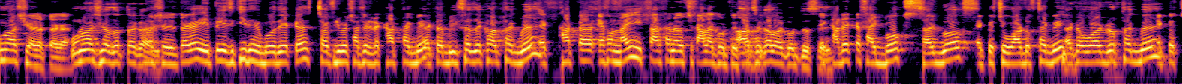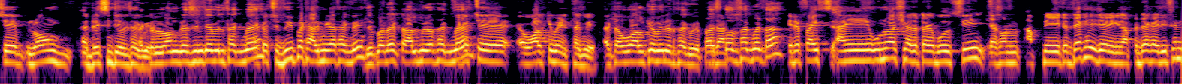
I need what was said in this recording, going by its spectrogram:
উনআশি হাজার টাকা। উনআশি হাজার টাকা উনআশি হাজার টাকা এই পেজে কি থাকবে বলে একটা ছয় ফিট বাই সাত ফিট একটা খাট থাকবে। একটা বিগ সাইজের খাট থাকবে। এক খাটটা এখন নাই কারখানা হচ্ছে কালার করতেছে। আচ্ছা কালার করতেছে। এই খাটের একটা সাইড বক্স সাইড বক্স একটা হচ্ছে ওয়ার্ডরোব থাকবে। একটা ওয়ার্ড্রপ থাকবে। একটা হচ্ছে লং ড্রেসিং টেবিল থাকবে। একটা লং ড্রেসিং টেবিল থাকবে। একটা হচ্ছে দুই পাটে আলমিরা থাকবে। দুই পাশে একটা আলমিরা থাকবে। একটা হচ্ছে ওয়াল ক্যাবিনেট থাকবে। একটা ওয়াল ক্যাবিনেট থাকবে। প্রাইস কত থাকবে এটা? এটা প্রাইস আমি উনআশি হাজার টাকা বলছি। এখন আপনি এটা দেখাই যায় কিন্তু আপনি দেখাই দিয়েছেন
